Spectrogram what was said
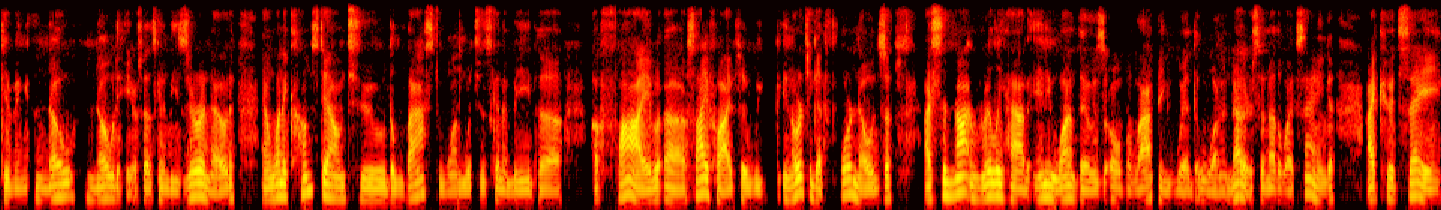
giving no node here. So that's going to be zero node. And when it comes down to the last one, which is going to be the a five, uh, psi five. So we, in order to get four nodes, I should not really have any one of those overlapping with one another. So another way of saying, I could say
